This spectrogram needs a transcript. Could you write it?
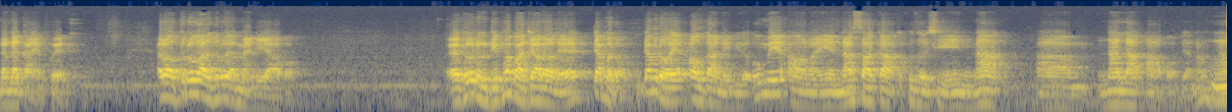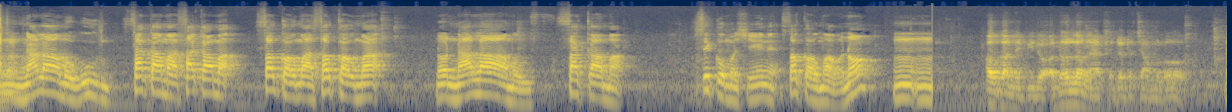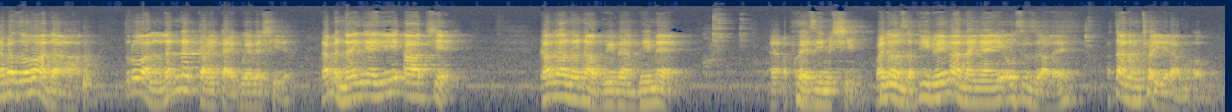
နက်နက်ကင်ဖွဲ့တယ်အဲ့တော့သူတို့ကသူတို့အမှန်တရားပေါ့ အဲတို့တို့ဒီဘက်မှာကြတော့လေတက်မတော်တက်မတော်ရဲ့အောက်ကနေပြီးတော့ဦးမင်းအောင်လိုင်းရဲ့နဆကအခုဆိုရှင်နာအာနာလာအပေါ့ဗျာနော်နာလာမဟုတ်ဘူးစကမစကမစောက်ကောင်မစောက်ကောင်မနော်နာလာမဟုတ်စကမစစ်ကော်မရှင်နဲ့စောက်ကောင်မပေါ့နော်อืมအောက်ကနေပြီးတော့အလုံးလုံးလာဖြစ်တဲ့အတွက်ကြောင့်မလို့နံပါတ်3ကဒါသူတို့ကလက်နက်ကင်တိုက်ပွဲပဲရှိတယ်ဒါပေမဲ့နိုင်ငံရေးအားဖြင့်ကကနနဝေဖန်ပေးမဲ့ အဲအဖွဲ့အစည်းမရှိဘူးဘာကြောင့်လဲဆိုတော့ပြည်တွင်းကနိုင်ငံရေးအုပ်စုဆိုတာလေအတန်လုံးထွက်ရတာမဟုတ်ဘူး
